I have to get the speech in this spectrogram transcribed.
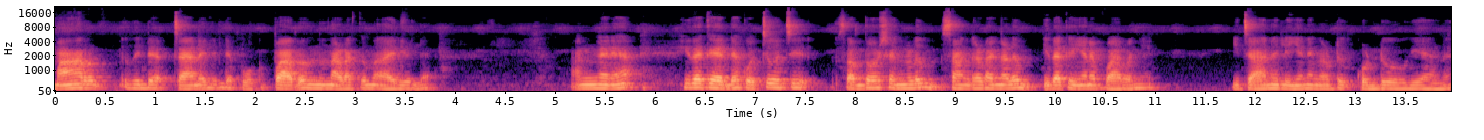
മാറും ഇതിന്റെ ചാനലിന്റെ പോക്ക്. ഇപ്പം അതൊന്നും നടക്കുന്ന കാര്യമില്ല. അങ്ങനെ ഇതൊക്കെ എന്റെ കൊച്ചു കൊച്ചു സന്തോഷങ്ങളും സങ്കടങ്ങളും ഇതൊക്കെ ഇങ്ങനെ പറഞ്ഞ് ഈ ചാനൽ ഇങ്ങനെ അങ്ങോട്ട് കൊണ്ടുപോവുകയാണ്.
